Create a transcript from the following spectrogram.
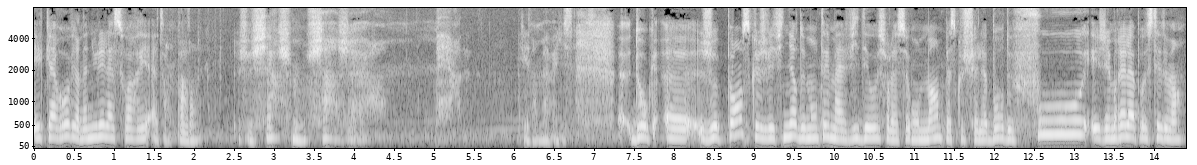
Et Caro vient d'annuler la soirée. Attends, pardon. Je cherche mon chargeur. Merde. Il est dans ma valise. Euh, donc, euh, je pense que je vais finir de monter ma vidéo sur la seconde main parce que je suis à la bourre de fou et j'aimerais la poster demain.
